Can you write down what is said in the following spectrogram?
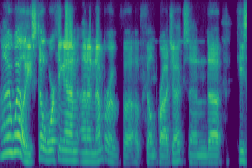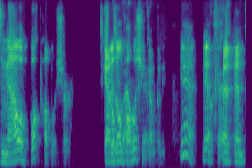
I will. He's still working on on a number of uh, of film projects, and uh, he's now a book publisher. He's got his Oh, own wow, publishing okay. company. Yeah, yeah. Okay. And, and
